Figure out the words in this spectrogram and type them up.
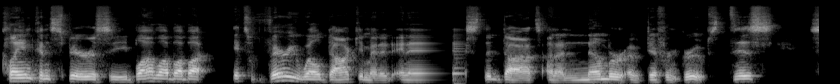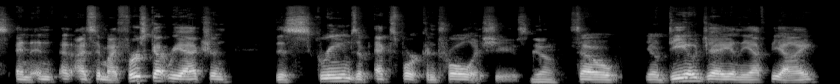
claim conspiracy, blah, blah, blah, blah. It's very well documented and it connects the dots on a number of different groups. This, and, and, and I'd say my first gut reaction, this screams of export control issues. Yeah. So, you know, DOJ and the FBI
